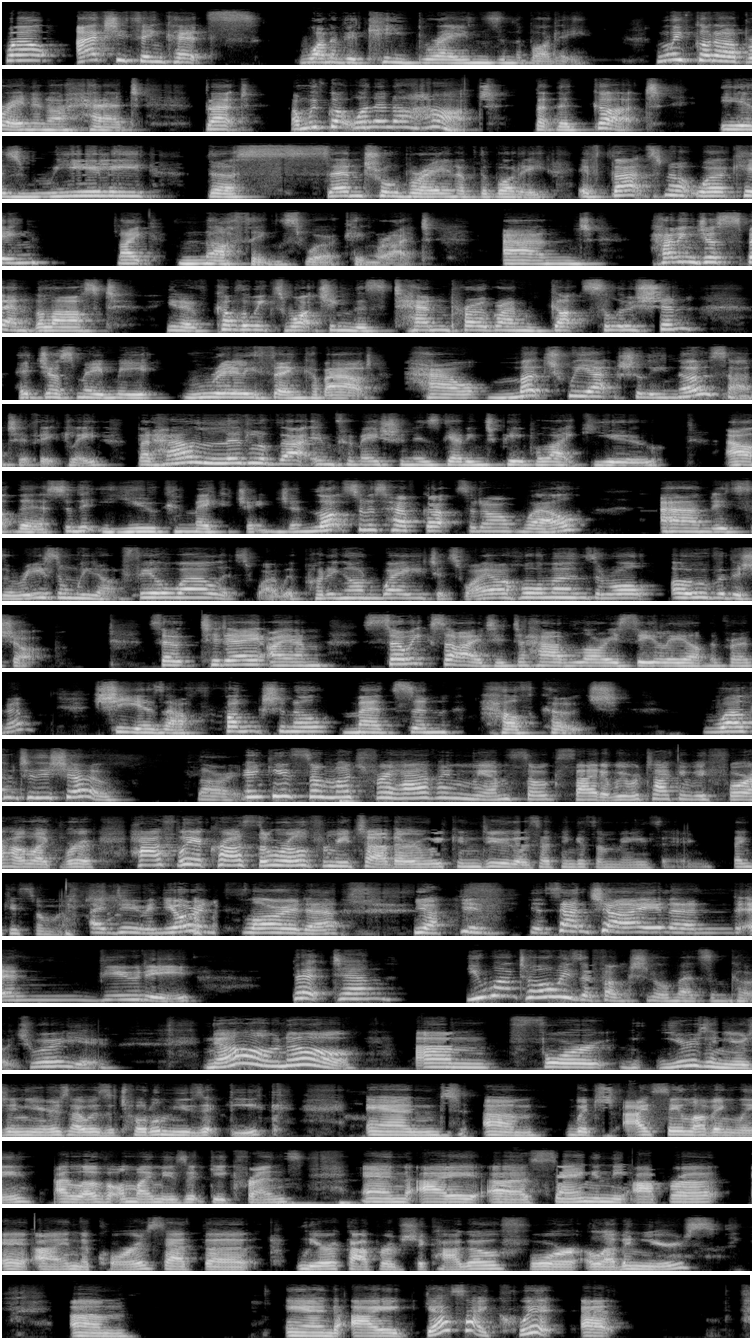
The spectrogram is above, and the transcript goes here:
Well, I actually think it's one of the key brains in the body. we've got our brain in our head, but and we've got one in our heart, but the gut is really the central brain of the body. If that's not working, like nothing's working right. And having just spent the last you know, couple of weeks watching this 10 program gut solution, it just made me really think about how much we actually know scientifically, but how little of that information is getting to people like you out there so that you can make a change. And lots of us have guts that aren't well. And it's the reason we don't feel well. It's why we're putting on weight. It's why our hormones are all over the shop. So today I am so excited to have Laurie Seely on the program. She is a functional medicine health coach. Welcome to the show. Laurie. Thank you so much for having me. I'm so excited. We were talking before how like we're halfway across the world from each other and we can do this. I think it's amazing. Thank you so much. I do. And you're in Florida. yeah. It's sunshine and and beauty. But um you weren't always a functional medicine coach, were you? No, no um, for years and years and years, I was a total music geek, and um, which I say lovingly. I love all my music geek friends, and I uh, sang in the opera eh, uh, in the chorus at the Lyric Opera of Chicago for eleven years. Um, and I guess I quit at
